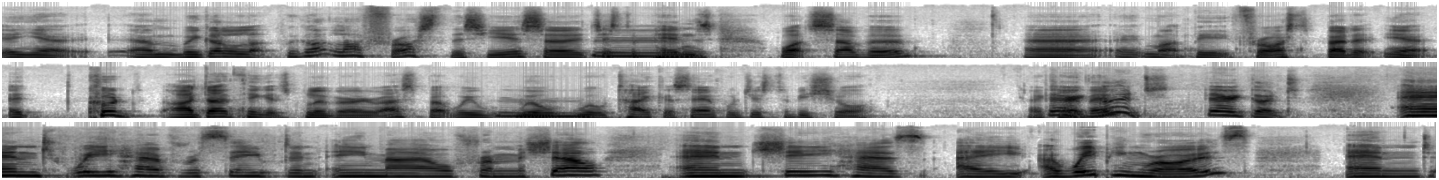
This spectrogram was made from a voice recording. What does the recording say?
uh, you know, um, we got a lot, we got a lot of frost this year, so it just Mm. depends what suburb. Uh, it might be frost, but it, you know, it could. I don't think it's blueberry rust, but we will we'll take a sample just to be sure. Okay, Very good. Very good. And we have received an email from Michelle, and she has a, a weeping rose, and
